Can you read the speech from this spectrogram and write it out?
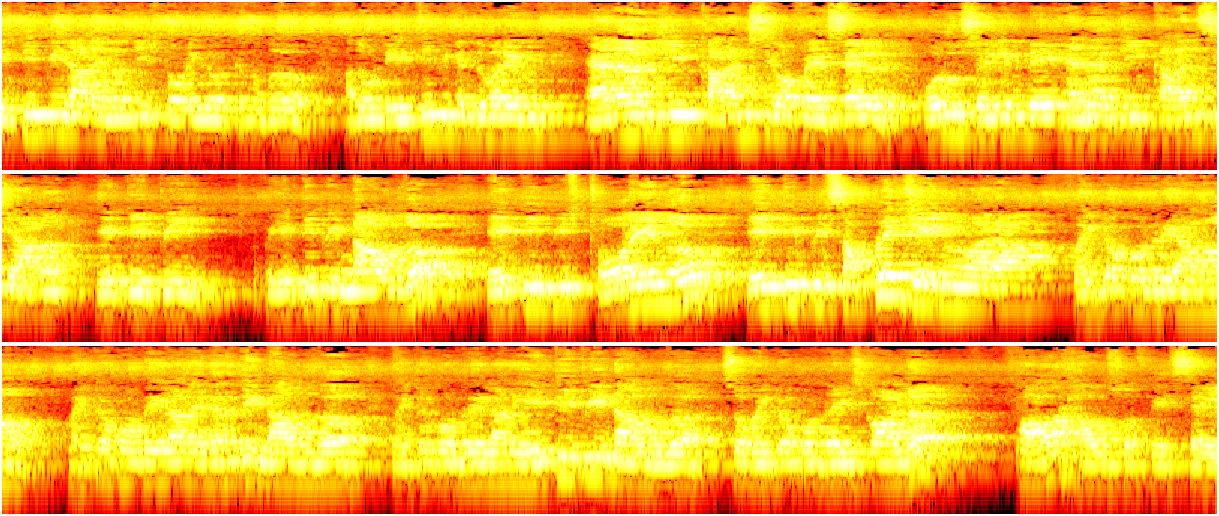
എ ടി പിയിലാണ് എനർജി സ്റ്റോർ ചെയ്ത് വെക്കുന്നത്. അതുകൊണ്ട് എ ടി പിക്ക് എന്ത് പറയും? Energy currency of a cell ഒരു സെല്ലിന്റെ എനർജി കറൻസി ആണ് A T P A T P ഉണ്ടാവുന്നതും എ ടി പി സ്റ്റോർ ചെയ്യുന്നതും എ ടി പി സപ്ലൈ ചെയ്യുന്നതും ആരാ? മൈറ്റോകോൺഡ്രിയ ആണ് മൈറ്റോകോൺഡ്രിയയിലാണ് എനർജി ഉണ്ടാവുന്നത്. മൈറ്റോകോൺഡ്രിയയിലാണ് എ ടി പി ഉണ്ടാവുന്നത്. So mitochondria is called powerhouse of a cell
